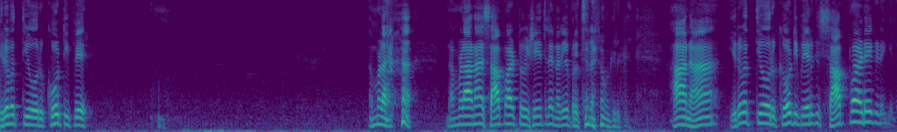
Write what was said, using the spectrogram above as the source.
இருபத்தி ஒரு கோடி பேர். நம்மளா நம்மளானா சாப்பாட்டு விஷயத்தில் நிறைய பிரச்சனை நமக்கு இருக்குது ஆனால் இருபத்தி ஒரு கோடி பேருக்கு சாப்பாடே கிடைக்கல.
